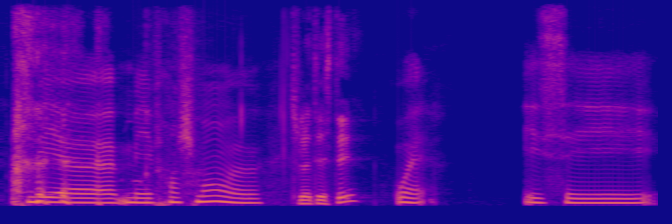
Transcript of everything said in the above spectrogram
mais, euh, mais franchement, euh, Tu l'as testé? ouais. Et c'est.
